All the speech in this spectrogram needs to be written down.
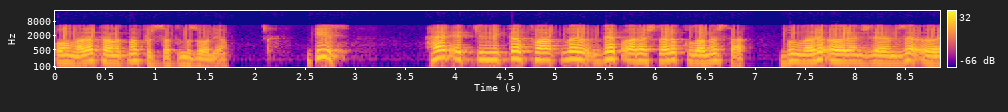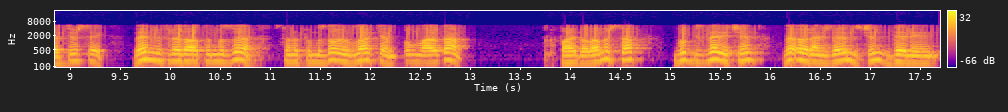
onlara tanıtma fırsatımız oluyor. Biz her etkinlikte farklı web araçları kullanırsak, bunları öğrencilerimize öğretirsek ve müfredatımızı sınıfımızda uygularken bunlardan faydalanırsak bu bizler için ve öğrencilerimiz için deneyim,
